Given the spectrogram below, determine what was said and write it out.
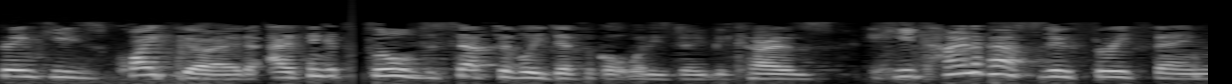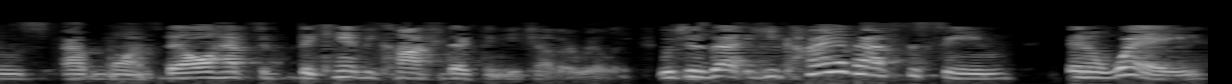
think he's quite good. I think it's a little deceptively difficult what he's doing because he kind of has to do three things at once. They all have to, they can't be contradicting each other really. Which is that he kind of has to seem, in a way,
